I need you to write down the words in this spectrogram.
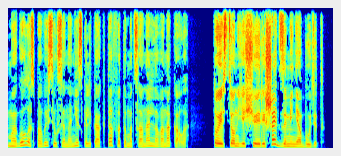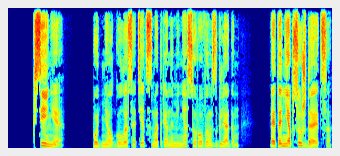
Мой голос повысился на несколько октав от эмоционального накала. То есть он еще и решать за меня будет? Ксения, поднял голос отец, смотря на меня суровым взглядом. Это не обсуждается.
